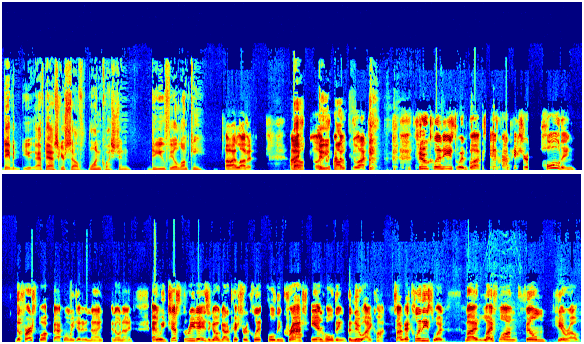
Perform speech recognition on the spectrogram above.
David, you have to ask yourself one question Do you feel lucky? Oh, I love it. Well, I feel do you, lucky. Two Clint Eastwood books and a picture holding the first book back when we did it in nine in 09. And we just three days ago got a picture of Clint holding Crash and holding the new icon. So I've got Clint Eastwood, my lifelong film hero,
